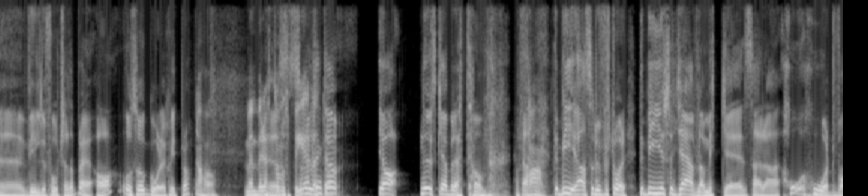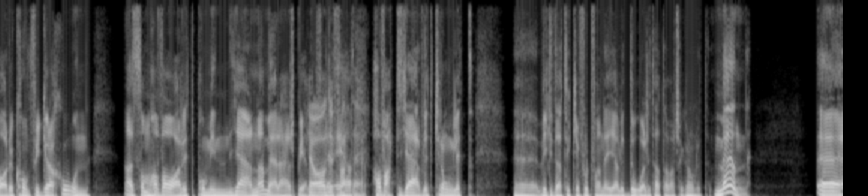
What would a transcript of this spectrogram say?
Eh, vill du fortsätta på det? Ja, och så går det skitbra. Jaha. Men berätta Eh, om så jag spelet då. jag- Ja, nu ska jag berätta om. Fan? Det blir, alltså du förstår, det blir ju så jävla mycket så här, hå- hårdvarukonfiguration alltså, som har varit på min hjärna med det här spelet. Ja, det fattar är, har varit jävligt krångligt. Eh, vilket jag tycker fortfarande är jävligt dåligt att det har varit så krångligt. Men eh,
